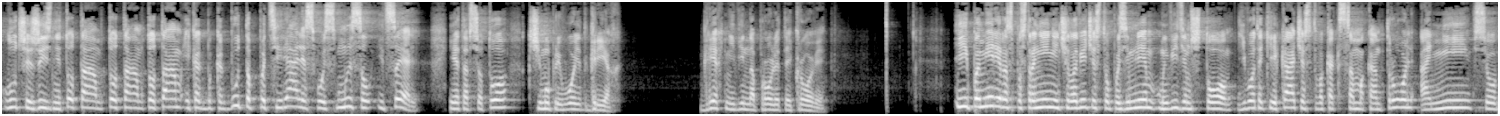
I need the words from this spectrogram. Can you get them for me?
лучшей жизни то там, то там, то там, и как бы как будто потеряли свой смысл и цель. И это все то, к чему приводит грех. Грех невинно пролитой крови. И по мере распространения человечества по земле мы видим, что его такие качества, как самоконтроль, они все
